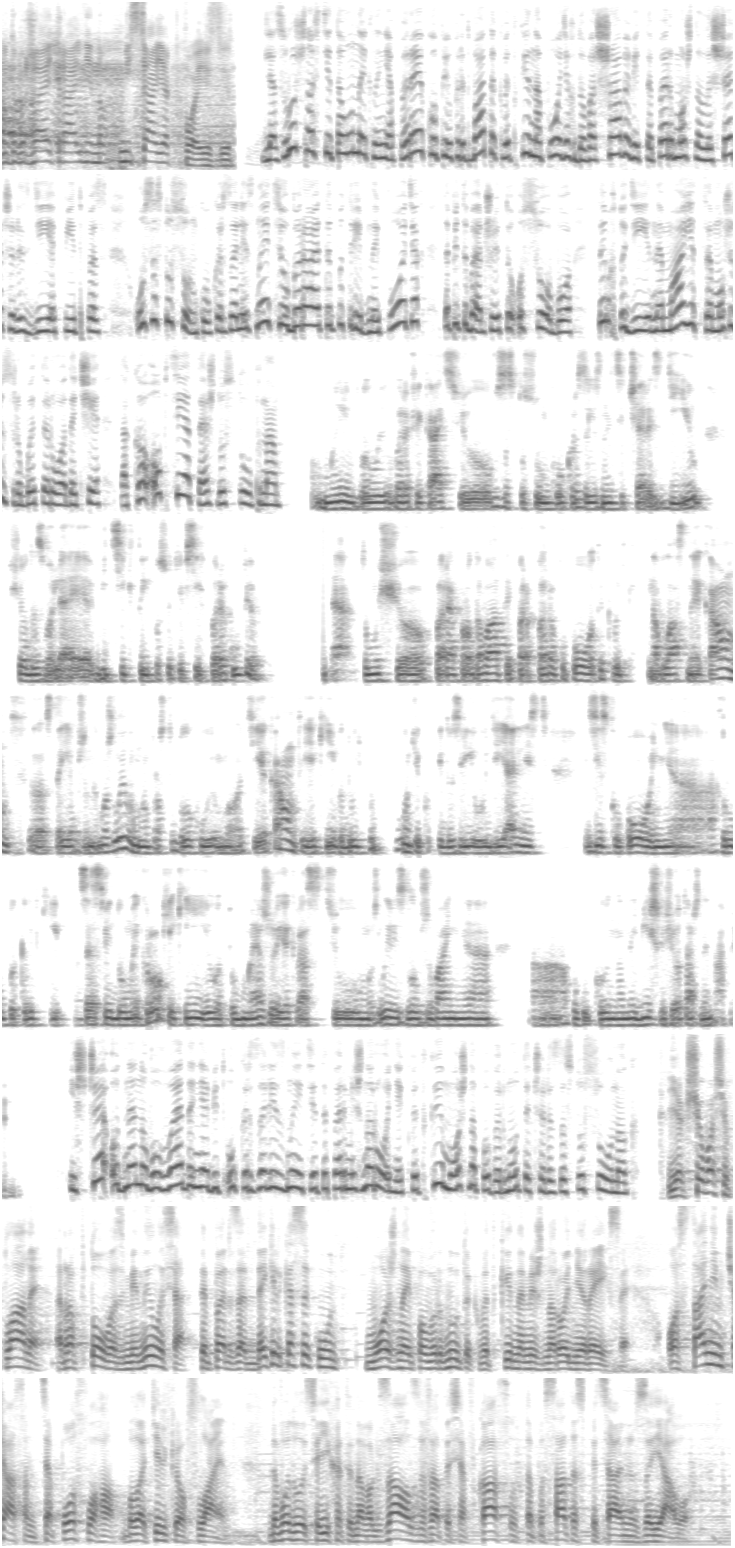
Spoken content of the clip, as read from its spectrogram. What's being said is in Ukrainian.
відображають реальні ну, місця, як в поїзді. Для зручності та уникнення перекупів придбати квитки на потяг до Варшави відтепер можна лише через дія підпис. У застосунку Укрзалізниці обираєте потрібний потяг та підтверджуєте особу. Тим, хто дії не має, це можуть зробити родичі. Така опція теж доступна. Ми ввели верифікацію в застосунку Укрзалізниці через дію, що дозволяє відсікти по суті всіх перекупів, тому що перепродавати, пере- перекуповувати квитки на власний аккаунт е, стає вже неможливим. Ми просто блокуємо ті аккаунти, які ведуть будь-яку підозрілу діяльність зі скуповування групи квитків. Це свідомий крок, який от обмежує якраз цю можливість зловживання покупкою на найбільш ажіотажний напрямок. І ще одне нововведення від Укрзалізниці. Тепер міжнародні квитки можна повернути через застосунок. Якщо ваші плани раптово змінилися, тепер за декілька секунд можна й повернути квитки на міжнародні рейси. Останнім часом ця послуга була тільки офлайн. Доводилося їхати на вокзал, звертатися в касу та писати спеціальну заяву.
